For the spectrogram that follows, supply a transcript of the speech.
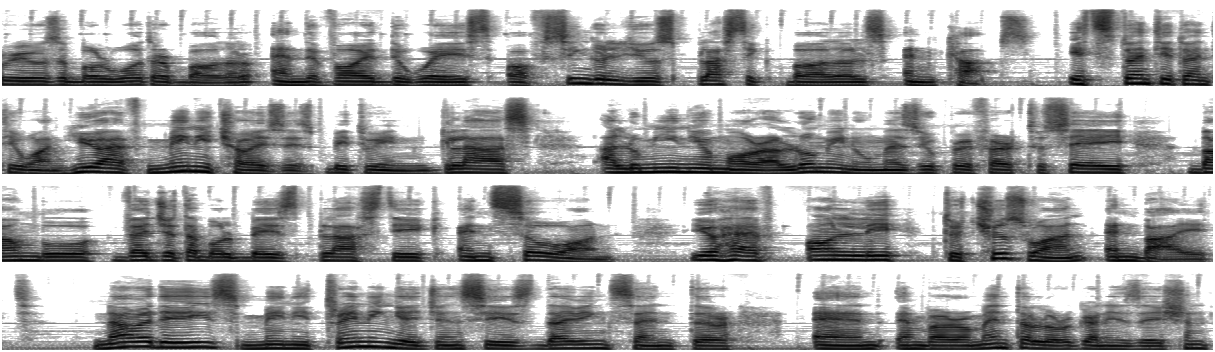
reusable water bottle and avoid the waste of single-use plastic bottles and cups. It's 2021, you have many choices between glass, aluminium or aluminum as you prefer to say, bamboo, vegetable-based plastic and so on. You have only to choose one and buy it. Nowadays, many training agencies, diving center and environmental organizations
